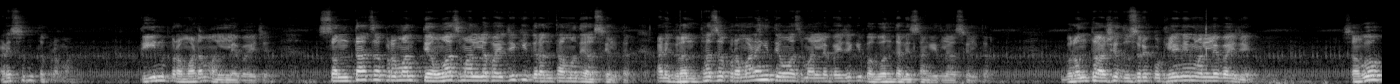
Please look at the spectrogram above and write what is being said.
आणि संत प्रमाण. तीन प्रमाण मानले पाहिजे. संताचं प्रमाण तेव्हाच मानलं पाहिजे की ग्रंथामध्ये असेल तर. आणि ग्रंथाचं प्रमाणही तेव्हाच मानलं पाहिजे की भगवंताने सांगितलं असेल तर. ग्रंथ असे दुसरे कुठले नाही मानले पाहिजे. सांगू?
